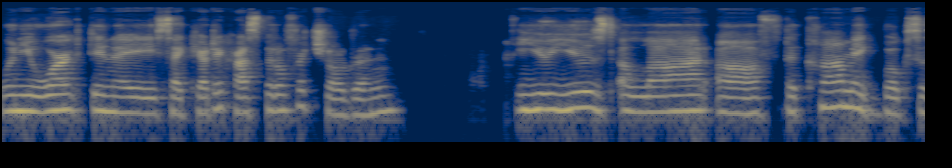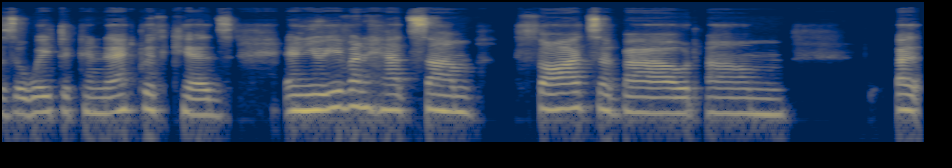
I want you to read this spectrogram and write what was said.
when you worked in a psychiatric hospital for children, you used a lot of the comic books as a way to connect with kids. And you even had some thoughts about um, uh,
